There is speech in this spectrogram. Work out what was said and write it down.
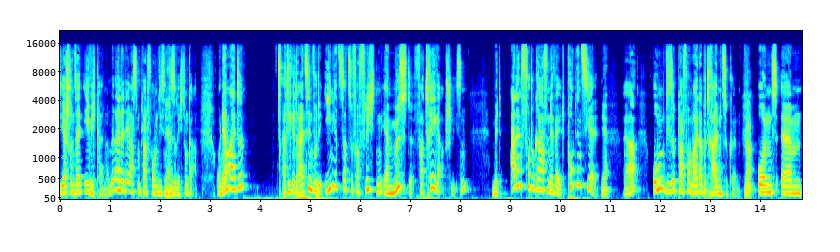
die er schon seit Ewigkeiten hat. Mit einer der ersten Plattformen, die es in Ja. diese Richtung gab. Und er meinte, Artikel 13 würde ihn jetzt dazu verpflichten, er müsste Verträge abschließen mit allen Fotografen der Welt, potenziell, Ja. ja um diese Plattform weiter betreiben zu können. Ja. Und ähm,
